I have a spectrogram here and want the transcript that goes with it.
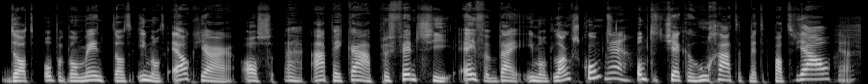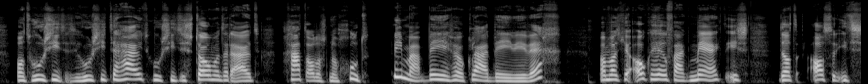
dat op het moment dat iemand elk jaar als eh, APK preventie even bij iemand langskomt Ja. om te checken hoe gaat het met het materiaal, Ja. want hoe ziet het, hoe ziet de huid, hoe ziet de stoma eruit, gaat alles nog goed? Prima, ben je zo klaar, ben je weer weg. Maar wat je ook heel vaak merkt is dat als er iets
